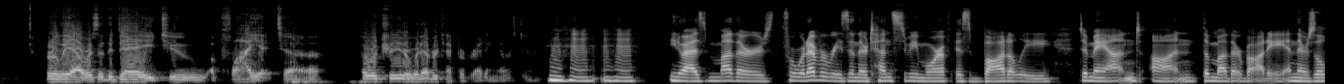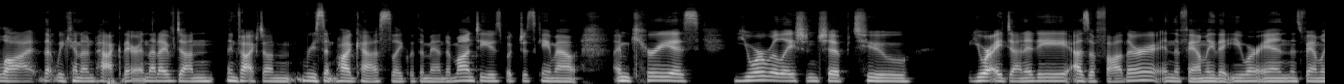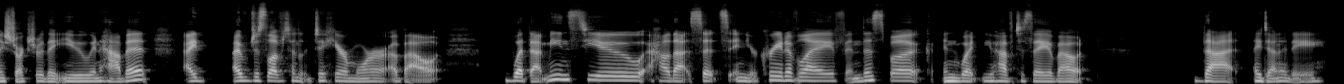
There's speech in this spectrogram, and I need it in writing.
early hours of the day to apply it to poetry or whatever type of writing I was doing. Mm-hmm, mm-hmm. You know, as mothers, for whatever reason, there tends to be more of this bodily demand on the mother body. And there's a lot that we can unpack there and that I've done, in fact, on recent podcasts, like with Amanda Montei, whose book just came out. I'm curious your relationship to your identity as a father in the family that you are in, this family structure that you inhabit. I I would just love to, to hear more about what that means to you, how that sits in your creative life in this book, and what you have to say about that identity.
